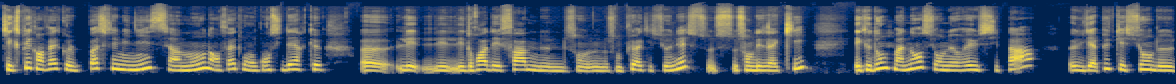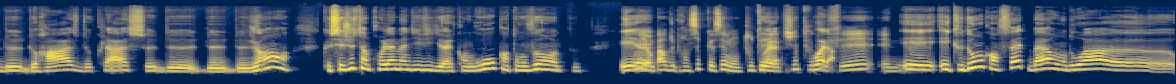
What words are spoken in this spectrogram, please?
qui explique en fait que le post-féminisme, c'est un monde en fait où on considère que euh, les, droits des femmes ne, sont, plus à questionner, ce sont des acquis, et que donc maintenant, si on ne réussit pas, il n'y a plus de question de, race, de classe, de, genre, que c'est juste un problème individuel, qu'en gros, quand on veut, on peut. Et oui, on part du principe que c'est bon, tout est acquis, tout est fait. Et... que donc, en fait, bah, on, doit, euh,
